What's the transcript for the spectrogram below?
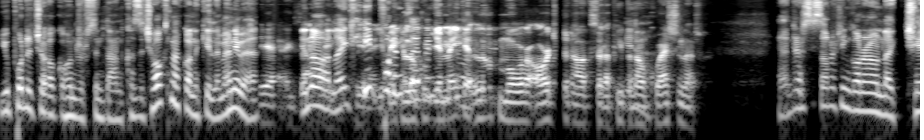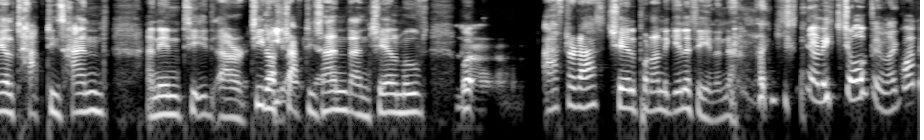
You put a choke 100 percent on because the choke's not going to kill him anyway. Yeah, exactly. You know, like yeah, you, make it, look, you make it look more orthodox so that people Yeah. don't question it. And there's this other thing going around, like Chael tapped his hand, and then T or Tito Tito, tapped his yeah. hand, and Chael moved. But- no. After that, Chael put on the guillotine, and they're like nearly choked him. Like what?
